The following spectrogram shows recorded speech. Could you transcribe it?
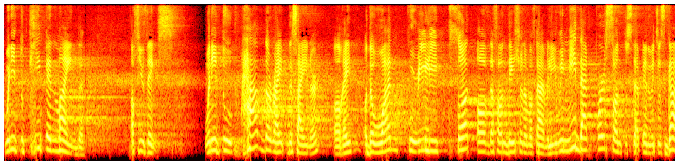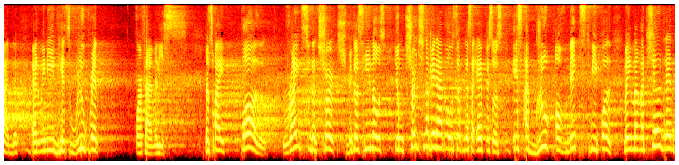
we need to keep in mind a few things. We need to have the right designer, okay? Or the one who really thought of the foundation of a family. We need that person to step in, which is God, and we need his blueprint for families. That's why Paul writes to the church because he knows yung church na kinakausap niya sa Ephesus is a group of mixed people. May mga children,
